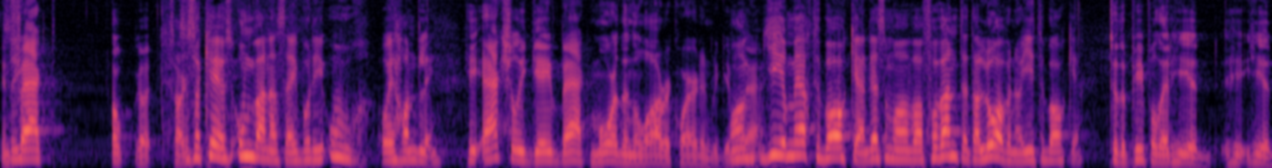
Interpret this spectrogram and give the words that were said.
In So fact, oh, go ahead. Sorry. Så Zacchaeus omvender seg både i ord og i handling. He actually gave back more than the law required him to give Og han back gir mer tilbake enn det som han var forventet av loven å gi tilbake. to the people that he had, he, he had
